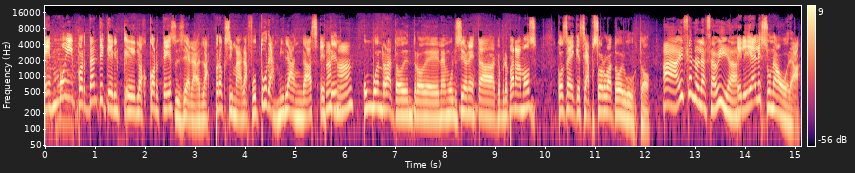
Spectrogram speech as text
Es muy importante que, el- que los cortes, o sea, la- las próximas, las futuras milangas, estén Ajá. un buen rato dentro de la emulsión esta que preparamos, cosa de que se absorba todo el gusto. Ah, esa no la sabía. El ideal es una hora.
